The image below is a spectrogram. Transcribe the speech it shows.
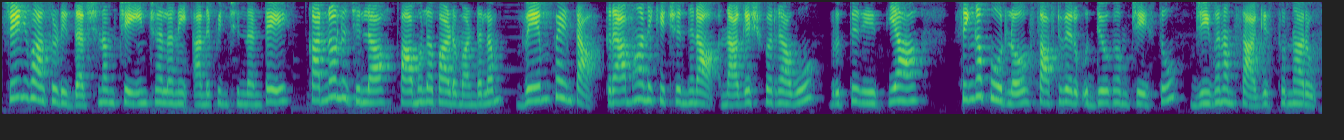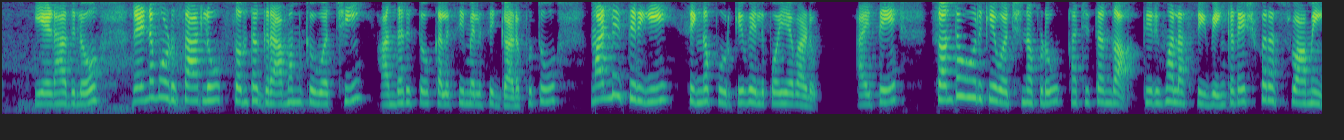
శ్రీనివాసుడి దర్శనం చేయించాలని అనిపించిందంటే కర్నూలు జిల్లా పాములపాడు మండలం వేంపేంట గ్రామానికి చెందిన నాగేశ్వరరావు వృత్తిరీత్యా సింగపూర్లో సాఫ్ట్వేర్ ఉద్యోగం చేస్తూ జీవనం సాగిస్తున్నారు. ఏడాదిలో రెండు మూడు సార్లు సొంత గ్రామంకు వచ్చి అందరితో కలిసిమెలిసి గడుపుతూ మళ్ళీ తిరిగి సింగపూర్కి వెళ్ళిపోయేవాడు. అయితే సొంత ఊరికి వచ్చినప్పుడు ఖచ్చితంగా తిరుమల శ్రీ వెంకటేశ్వర స్వామి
